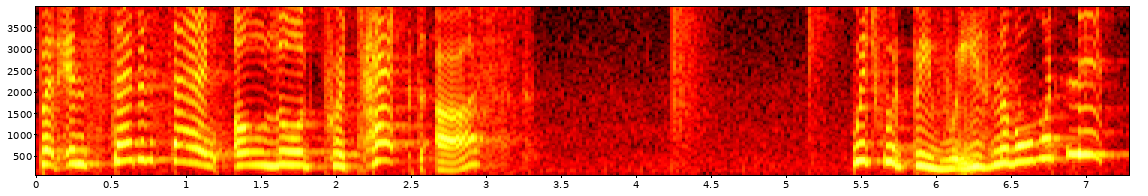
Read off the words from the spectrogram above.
But instead of saying, Oh Lord, protect us, which would be reasonable, wouldn't it?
